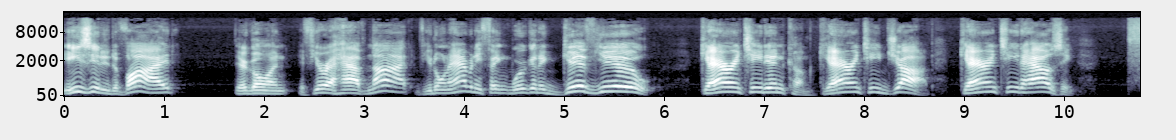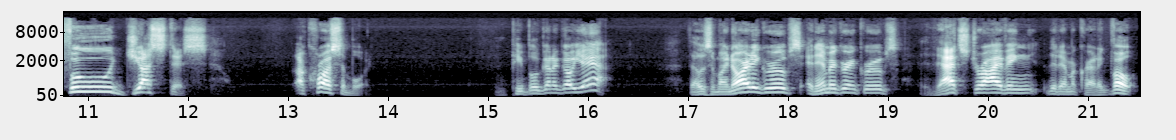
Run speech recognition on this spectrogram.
Easy to divide, they're going, if you're a have not, if you don't have anything, we're going to give you guaranteed income, guaranteed job, guaranteed housing, food justice across the board. People are going to go, yeah. Those are minority groups and immigrant groups. That's driving the Democratic vote.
